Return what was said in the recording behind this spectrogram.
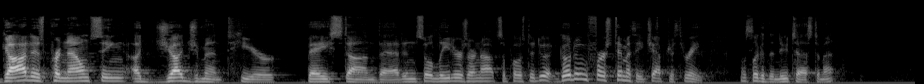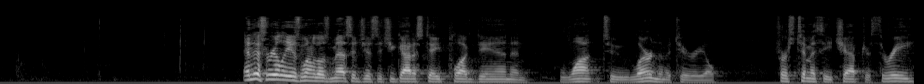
God is pronouncing a judgment here based on that, and so leaders are not supposed to do it. Go to 1 Timothy chapter 3. Let's look at the New Testament. And this really is one of those messages that you got to stay plugged in and want to learn the material. 1 Timothy chapter 3.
